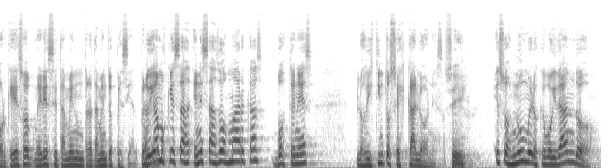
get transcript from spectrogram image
porque eso merece también un tratamiento especial. Pero digamos que esas, en esas dos marcas vos tenés los distintos escalones. Sí. Esos números que voy dando,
